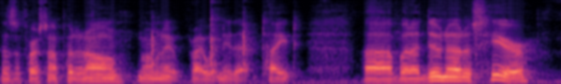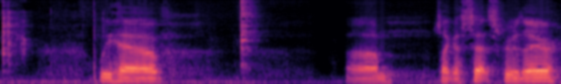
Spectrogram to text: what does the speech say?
This is the first time I put it on. Normally it probably wouldn't need that tight. Uh, but I do notice here we have um, it's like a set screw there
